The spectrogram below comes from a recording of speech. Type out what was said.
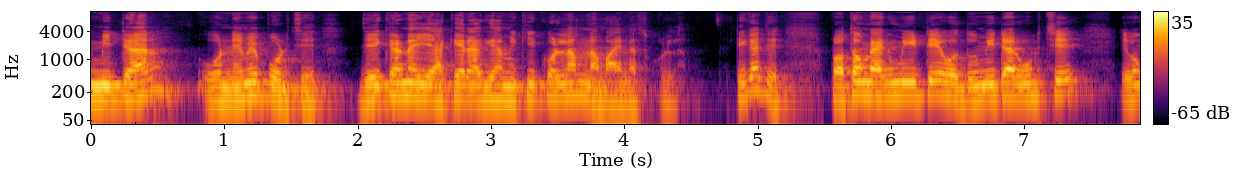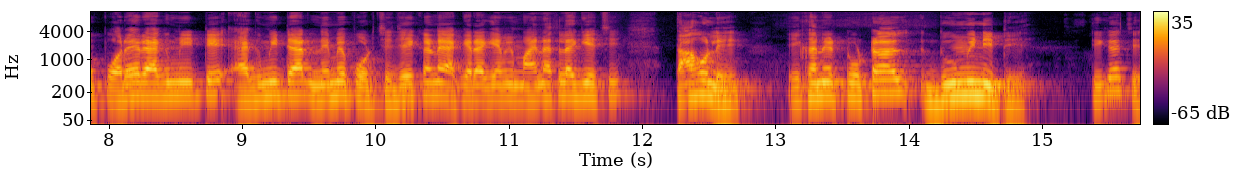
মিটার ও নেমে পড়ছে। যেই কারণে এই একের আগে আমি কি করলাম না মাইনাস করলাম। ঠিক আছে? প্রথম এক মিনিটে ও দু মিটার উঠছে এবং পরের এক মিনিটে এক মিটার নেমে পড়ছে। যেই কারণে একের আগে আমি মাইনাস লাগিয়েছি। তাহলে এখানে টোটাল দু মিনিটে, ঠিক আছে?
